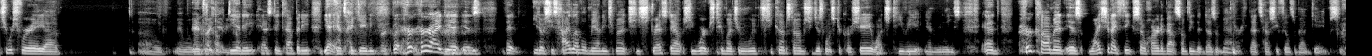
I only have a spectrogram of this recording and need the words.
she works for a uh, oh man, what anti DNA testing company. Yeah, anti gaming. but her her idea is that you know she's high level management. She's stressed out. She works too much, and when she comes home, she just wants to crochet, watch TV, and release. And her comment is, "Why should I think so hard about something that doesn't matter?" That's how she feels about games.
